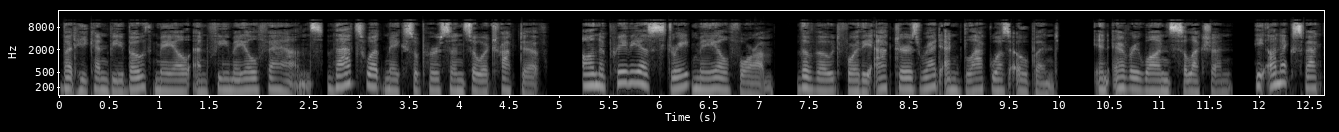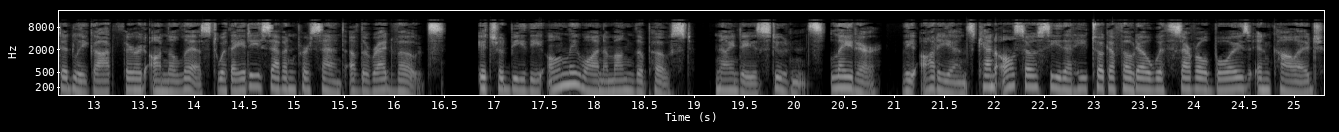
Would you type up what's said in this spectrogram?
but he can be both male and female fans. That's what makes a person so attractive. On a previous straight male forum, the vote for the actors Red and Black was opened. In everyone's selection, he unexpectedly got third on the list with 87% of the red votes. It should be the only one among the post 90s students. Later, the audience can also see that he took a photo with several boys in college.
